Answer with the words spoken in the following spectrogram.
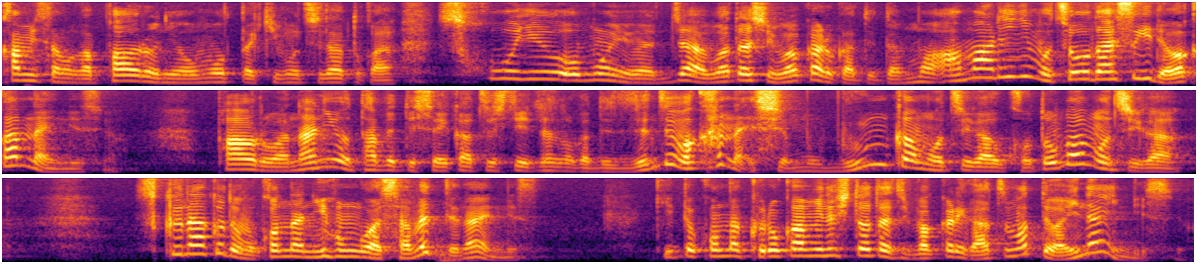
神様がパウロに思った気持ちだとかそういう思いはじゃあ私分かるかって言ったらもうあまりにも長大すぎて分かんないんですよ。パウロは何を食べて生活していたのかって全然分かんないですよ。もう文化も違う言葉も違う少なくともこんな日本語は喋ってないんです。きっとこんな黒髪の人たちばっかりが集まってはいないんですよ。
